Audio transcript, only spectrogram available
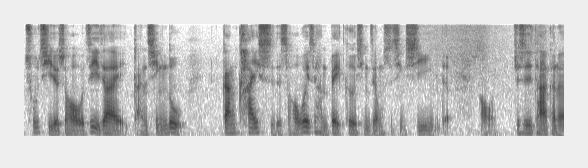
初期的时候，我自己在感情路刚开始的时候，我也是很被个性这种事情吸引的。哦，就是他可能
